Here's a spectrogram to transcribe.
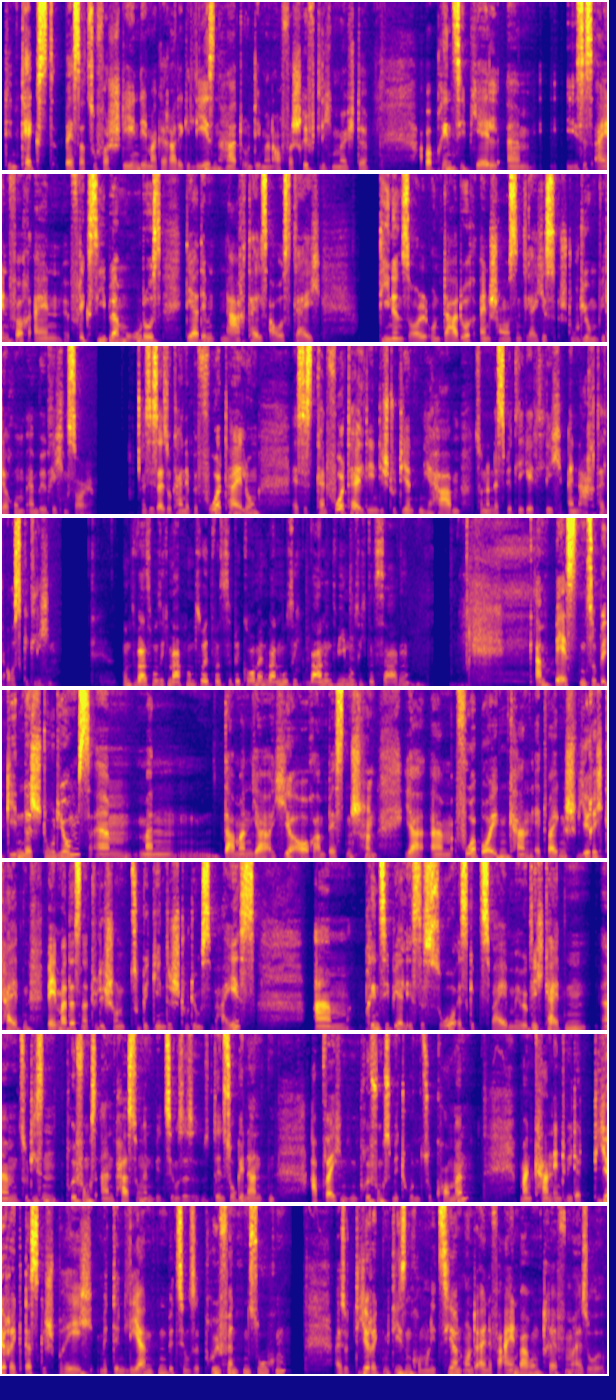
den Text besser zu verstehen, den man gerade gelesen hat und den man auch verschriftlichen möchte. Aber prinzipiell ähm, ist es einfach ein flexibler Modus, der dem Nachteilsausgleich dienen soll und dadurch ein chancengleiches Studium wiederum ermöglichen soll. Es ist also keine Bevorteilung, es ist kein Vorteil, den die Studierenden hier haben, sondern es wird lediglich ein Nachteil ausgeglichen. Und was muss ich machen, um so etwas zu bekommen? Wann, muss ich, wann und wie muss ich das sagen? Am besten zu Beginn des Studiums, ähm, man, da man ja hier auch am besten schon ja, ähm, vorbeugen kann, etwaigen Schwierigkeiten, wenn man das natürlich schon zu Beginn des Studiums weiß. Ähm, prinzipiell ist es so, es gibt zwei Möglichkeiten ähm, zu diesen Prüfungsanpassungen bzw. den sogenannten abweichenden Prüfungsmethoden zu kommen. Man kann entweder direkt das Gespräch mit den Lehrenden bzw. Prüfenden suchen, also direkt mit diesen kommunizieren und eine Vereinbarung treffen. Also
